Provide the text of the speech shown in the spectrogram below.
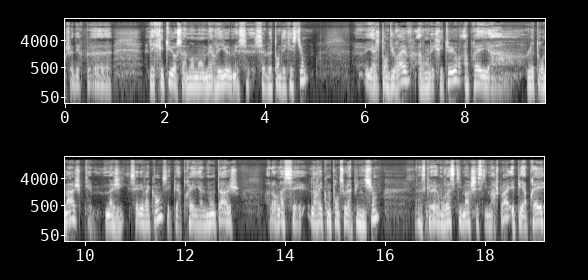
Je veux dire que euh, l'écriture, c'est un moment merveilleux, mais c'est, c'est le temps des questions. Euh, il y a le temps du rêve avant l'écriture. Après, il y a le tournage qui est magique, c'est les vacances. Et puis après, il y a le montage alors là, c'est la récompense ou la punition, parce qu'on voit ce qui marche et ce qui marche pas. Et puis après,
